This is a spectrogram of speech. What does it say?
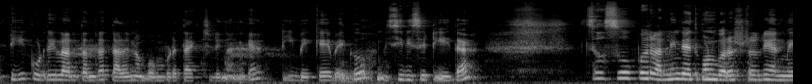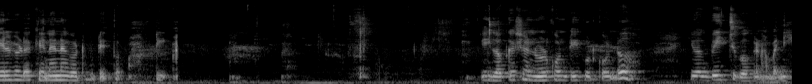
ಟೀ ಕುಡ್ದಿಲ್ಲ ಅಂತಂದರೆ ತಲೆನೋವು ಬಂದ್ಬಿಡುತ್ತೆ ಆ್ಯಕ್ಚುಲಿ ನನಗೆ. ಟೀ ಬೇಕೇ ಬೇಕು. ಬಿಸಿ ಬಿಸಿ ಟೀ ಇದೆ. ಸೊ ಸೂಪರ್ ಅಲ್ಲಿಂದ ಎತ್ಕೊಂಡು ಬರೋಷ್ಟರಲ್ಲಿ ಅಲ್ಲಿ ಮೇಲ್ಗಡೆ ಕೆನೆನೆ ಕೊಟ್ಬಿಟ್ಟಿತ್ತು ಟೀ. ಈ ಲೊಕೇಶನ್ ನೋಡ್ಕೊಂಡು ಟೀ ಕುಡ್ಕೊಂಡು ಇವಾಗ ಬೀಚ್ಗೆ ಹೋಗೋಣ ಬನ್ನಿ.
